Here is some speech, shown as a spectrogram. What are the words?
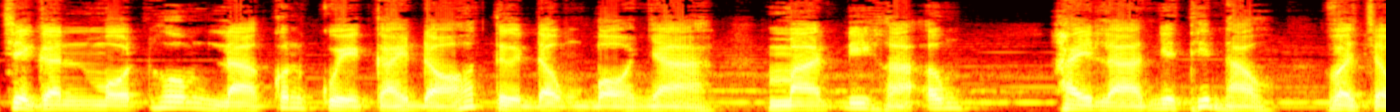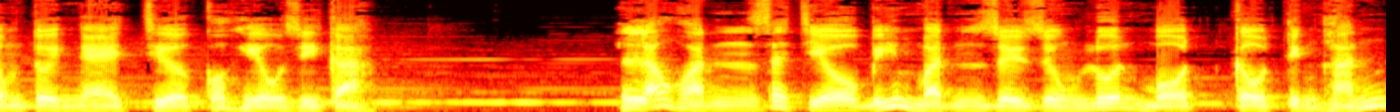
chỉ gần một hôm là con quỷ cái đó tự động bỏ nhà mà đi hả ông? Hay là như thế nào? Vợ chồng tôi nghe chưa có hiểu gì cả lão hoạt ra chiều bí mật rồi dùng luôn một câu tiếng hán,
